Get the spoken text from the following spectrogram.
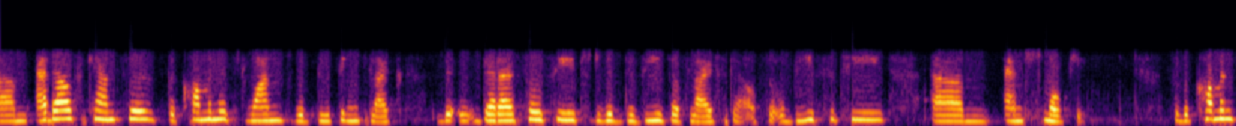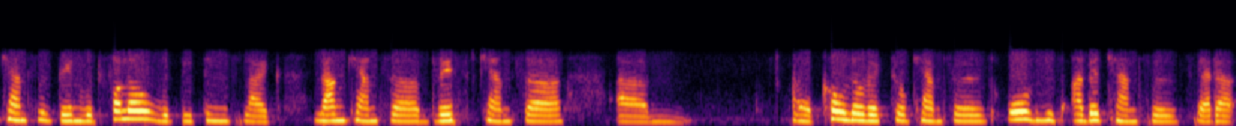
um, adult cancers, the commonest ones would be things like that are associated with disease of lifestyle, so obesity um, and smoking. So the common cancers then would follow would be things like lung cancer, breast cancer, um, uh, colorectal cancers, all these other cancers that are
